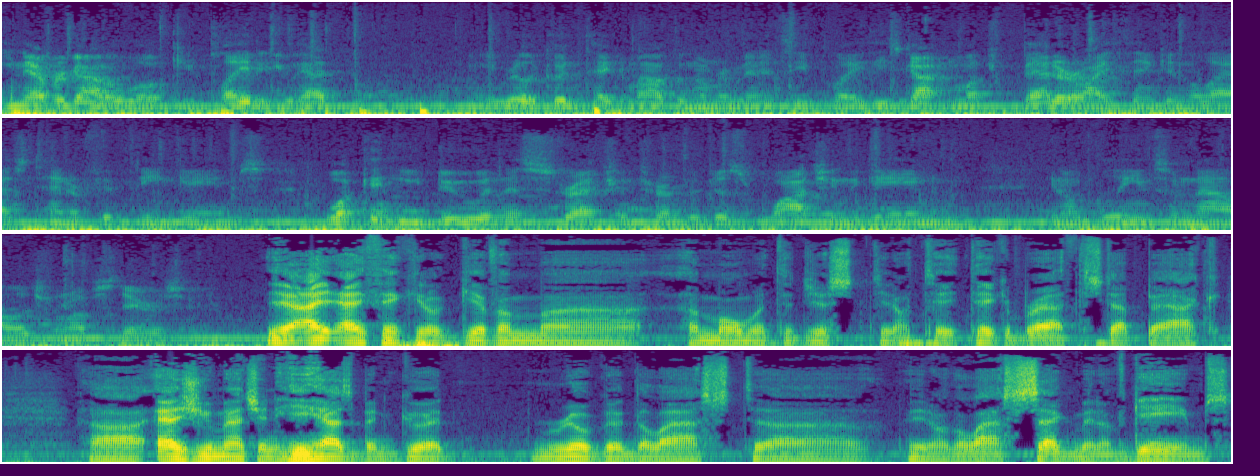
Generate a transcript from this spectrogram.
he never got a look. You played it. You had. Really couldn't take him out the number of minutes he played. He's gotten much better, I think, in the last ten or fifteen games. What can he do in this stretch in terms of just watching the game and you know glean some knowledge from upstairs? Yeah, I, I think it'll give him uh, a moment to just you know take take a breath, step back. Uh, as you mentioned, he has been good, real good the last uh, you know the last segment of games.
